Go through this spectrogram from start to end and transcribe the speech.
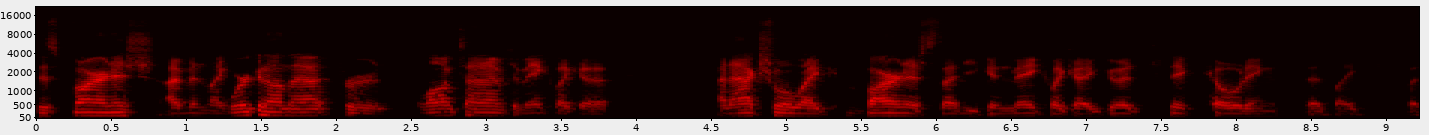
this varnish. I've been like working on that for a long time to make like a an actual like varnish that you can make like a good thick coating that like but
